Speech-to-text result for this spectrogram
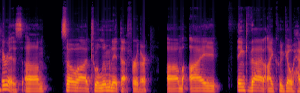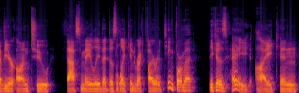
There is. Um, so uh, to illuminate that further, um, I think that I could go heavier onto fast melee that doesn't like indirect fire in a team format because hey, I can,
